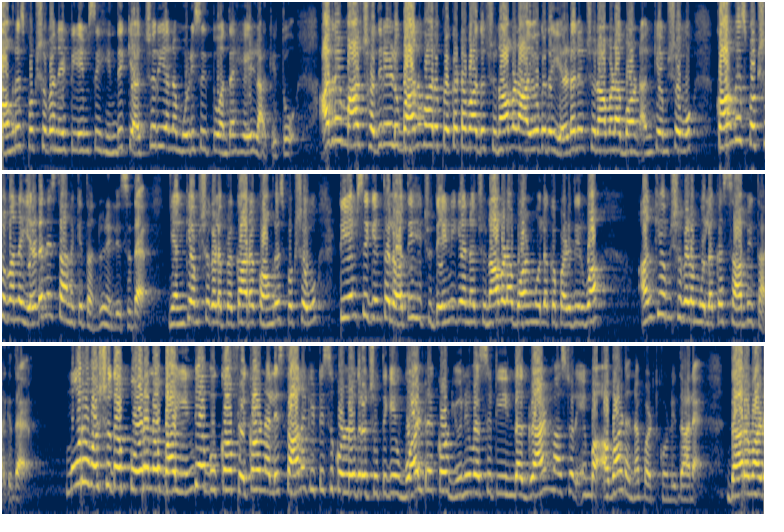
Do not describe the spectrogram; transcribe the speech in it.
ಕಾಂಗ್ರೆಸ್ ಪಕ್ಷವನ್ನೇ ಟಿಎಂಸಿ ಹಿಂದಕ್ಕೆ ಅಚ್ಚರಿಯನ್ನ ಮೂಡಿಸಿತ್ತು ಅಂತ ಹೇಳಲಾಗಿತ್ತು. ಆದರೆ ಮಾರ್ಚ್ ಹದಿನೇಳು ಭಾನುವಾರ ಪ್ರಕಟವಾದ ಚುನಾವಣಾ ಆಯೋಗದ ಎರಡನೇ ಚುನಾವಣಾ ಬಾಂಡ್ ಅಂಕಿಅಂಶವು ಕಾಂಗ್ರೆಸ್ ಪಕ್ಷವನ್ನ ಎರಡನೇ ಸ್ಥಾನಕ್ಕೆ ತಂದು ನಿಲ್ಲಿಸಿದೆ. ಈ ಅಂಕಿಅಂಶಗಳ ಪ್ರಕಾರ ಕಾಂಗ್ರೆಸ್ ಪಕ್ಷವು ಟಿಎಂಸಿಗಿಂತಲೂ ಅತಿ ಹೆಚ್ಚು ದೇಣಿಗೆಯನ್ನು ಚುನಾವಣಾ ಬಾಂಡ್ ಮೂಲಕ ಪಡೆದಿರುವ ಅಂಕಿಅಂಶಗಳ ಮೂಲಕ ಸಾಬೀತಾಗಿದೆ. ಮೂರು ವರ್ಷದ ಪೋರನೊಬ್ಬ ಇಂಡಿಯಾ ಬುಕ್ ಆಫ್ ರೆಕಾರ್ಡ್ನಲ್ಲಿ ಸ್ಥಾನ ಗಿಟ್ಟಿಸಿಕೊಳ್ಳುವುದರ ಜೊತೆಗೆ ವರ್ಲ್ಡ್ ರೆಕಾರ್ಡ್ ಯೂನಿವರ್ಸಿಟಿಯಿಂದ ಗ್ರ್ಯಾಂಡ್ ಮಾಸ್ಟರ್ ಎಂಬ ಅವಾರ್ಡ್ ಅನ್ನು ಪಡೆದುಕೊಂಡಿದ್ದಾನೆ ಧಾರವಾಡ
